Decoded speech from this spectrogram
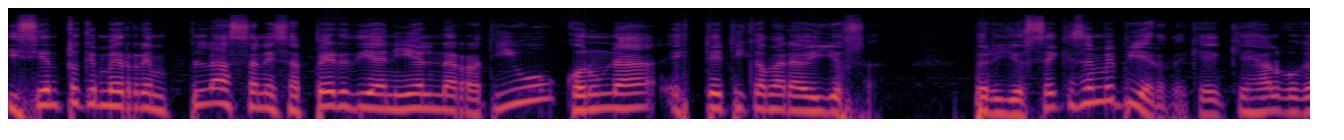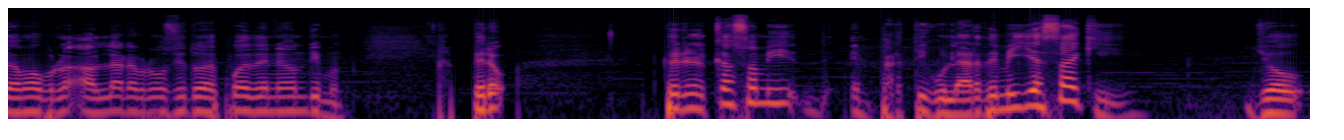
y siento que me reemplazan esa pérdida a nivel narrativo con una estética maravillosa. Pero yo sé que se me pierde, que, que es algo que vamos a hablar a propósito después de Neon Demon. Pero, pero en el caso a mí, en particular de Miyazaki, yo,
